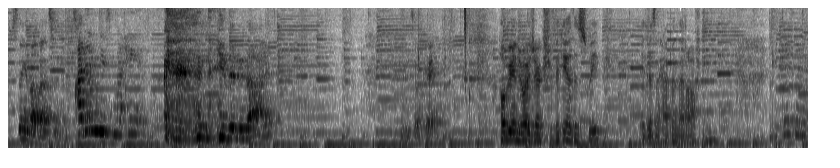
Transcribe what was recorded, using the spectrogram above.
Just think about that sentence. I didn't use my hands. Neither did I. It's okay. Hope you enjoyed your extra video this week. It doesn't happen that often, It doesn't.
